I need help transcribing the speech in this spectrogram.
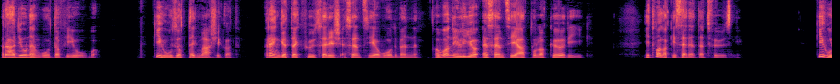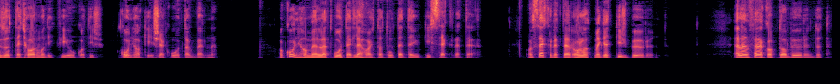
Rádió nem volt a fiókba. Kihúzott egy másikat. Rengeteg fűszer és eszencia volt benne, a vanília eszenciától a körig. Itt valaki szeretett főzni. Kihúzott egy harmadik fiókot is. Konyhakések voltak benne. A konyha mellett volt egy lehajtató tetejű kis szekreter. A szekreter alatt meg egy kis bőrönd. Ellen felkapta a bőröndöt.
